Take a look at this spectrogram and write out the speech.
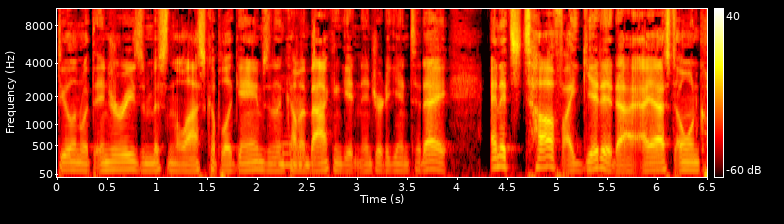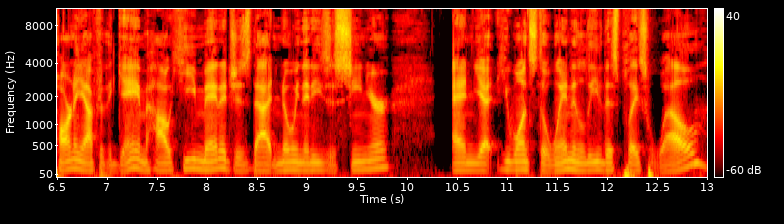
dealing with injuries and missing the last couple of games, and then Yeah. coming back and getting injured again today. And it's tough. I get it. I, I asked Owen Carney after the game how he manages that, knowing that he's a senior, and yet he wants to win and leave this place well.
